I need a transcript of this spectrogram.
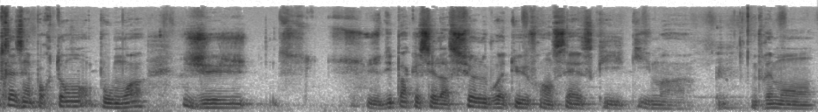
très important pour moi. Je ne dis pas que c'est la seule voiture française qui, qui m'a vraiment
